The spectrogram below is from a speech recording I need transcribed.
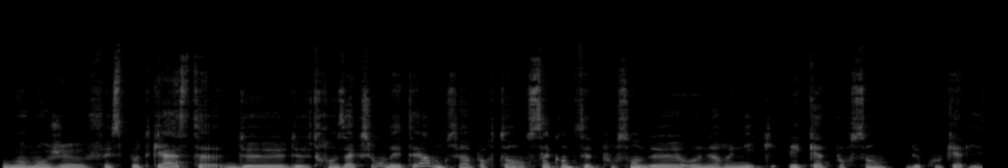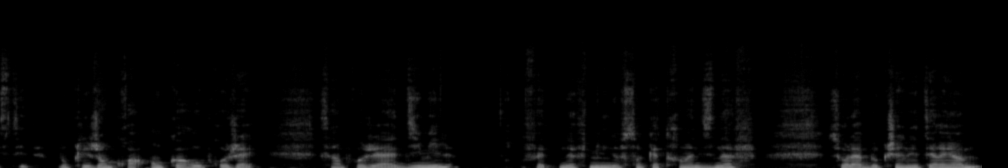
au moment où je fais ce podcast de, transactions d'Ether, donc c'est important, 57% de honneur unique et 4% de Coolcat listed. Donc les gens croient encore au projet. C'est un projet à 10 000, en fait 9 999 sur la blockchain Ethereum.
